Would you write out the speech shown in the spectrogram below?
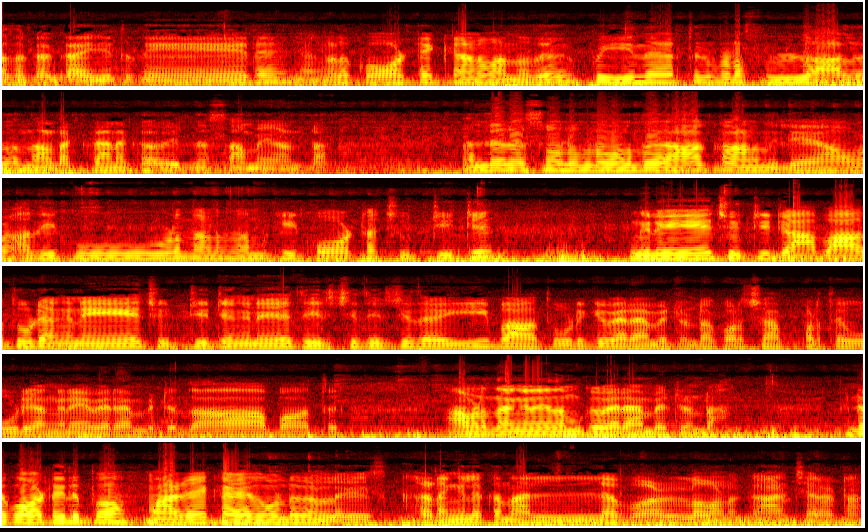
അതൊക്കെ കഴിഞ്ഞിട്ട് നേരെ ഞങ്ങൾ കോട്ടയ്ക്കാണ് വന്നത്. ഇപ്പോൾ ഈ നേരത്ത് ഇവിടെ ഫുള്ള് ആളുകൾ നടക്കാനൊക്കെ വരുന്ന സമയമാണ് കേട്ടോ നല്ല രസമാണ് ഇവിടെ വന്നത്. ആ കാണുന്നില്ലേ? അതിൽ കൂടെ നടന്ന് നമുക്ക് ഈ കോട്ട ചുറ്റിയിട്ട് ഇങ്ങനെ ചുറ്റിയിട്ട് ആ ഭാഗത്തൂടെ അങ്ങനെ ചുറ്റിയിട്ട് അങ്ങനെ തിരിച്ച് തിരിച്ച് ഈ ഭാഗത്തൂടേക്ക് വരാൻ പറ്റുണ്ടോ കുറച്ച് അപ്പുറത്തെ കൂടി അങ്ങനെ വരാൻ പറ്റും ആ ഭാഗത്ത്. അവിടെ നിന്ന് അങ്ങനെ നമുക്ക് വരാൻ പറ്റണ്ട പിന്നെ കോട്ടയിൽ ഇപ്പോൾ മഴയൊക്കെ ആയതുകൊണ്ട് കാണില്ലേ കടങ്ങിലൊക്കെ നല്ല വെള്ളമാണ്. കാണിച്ചേട്ടാ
